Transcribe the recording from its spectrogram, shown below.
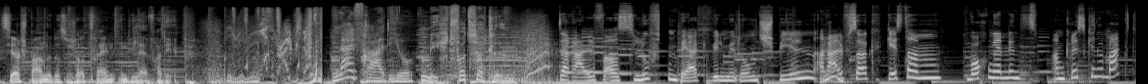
Sehr spannend, also schaut rein in die Live-Radio-App. Live-Radio. Nicht verzetteln. Der Ralf aus Luftenberg will mit uns spielen. Ralf, sag, gehst du am Wochenende ins, am Christkindlmarkt?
